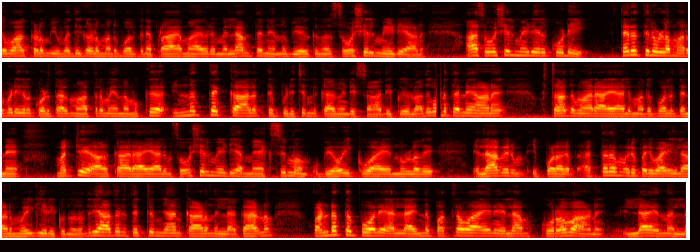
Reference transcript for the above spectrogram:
യുവാക്കളും യുവതികളും അതുപോലെ തന്നെ പ്രായമായവരും എല്ലാം തന്നെ ഇന്ന് ഉപയോഗിക്കുന്നത് സോഷ്യൽ മീഡിയ ആണ് ആ സോഷ്യൽ മീഡിയയിൽ കൂടി ഇത്തരത്തിലുള്ള മറുപടികൾ കൊടുത്താൽ മാത്രമേ നമുക്ക് ഇന്നത്തെ കാലത്ത് പിടിച്ചു നിൽക്കാൻ വേണ്ടി സാധിക്കുകയുള്ളൂ. അതുകൊണ്ട് തന്നെയാണ് ഉസ്താദുമാരായാലും അതുപോലെ തന്നെ മറ്റ് ആൾക്കാരായാലും സോഷ്യൽ മീഡിയ മാക്സിമം ഉപയോഗിക്കുക എന്നുള്ളത് എല്ലാവരും ഇപ്പോൾ അത്തരം ഒരു പരിപാടിയിലാണ് മുഴുകിയിരിക്കുന്നത്. അതിൽ യാതൊരു തെറ്റും ഞാൻ കാണുന്നില്ല. കാരണം പണ്ടത്തെ പോലെ അല്ല. ഇന്ന് പത്രവായനയെല്ലാം കുറവാണ്. ഇല്ല എന്നല്ല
